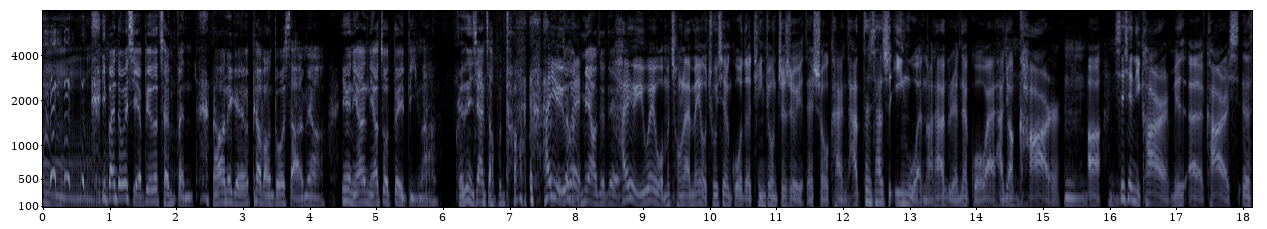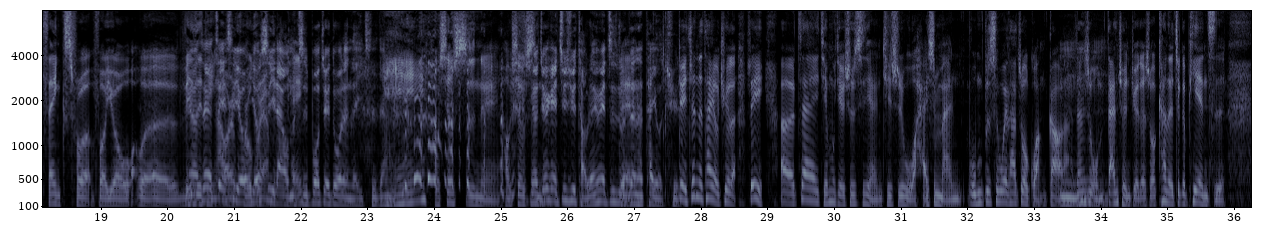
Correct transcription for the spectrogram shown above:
嗯 一般都会写，比如说成本，然后那个票房多少有没有？因为你要你要做对比嘛。可是你现在找不到，欸、还有一位很妙，对不对？还有一位我们从来没有出现过的听众，这时候也在收看他，但是他是英文啊，他人在国外，他叫 Car，嗯啊，谢谢你，Car，Miss 呃 Car，Thanks for for your 呃 visiting our program。这是有有史以来我们直播最多人的一次，这样。哎，好像是呢，好像是。我觉得可以继续讨论，因为制作真的太有趣了。对，真的太有趣了。所以呃，在节目结束之前，其实我还是蛮，我们不是为他做广告啦，嗯、但是我们单纯觉得说，看了这个片子。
